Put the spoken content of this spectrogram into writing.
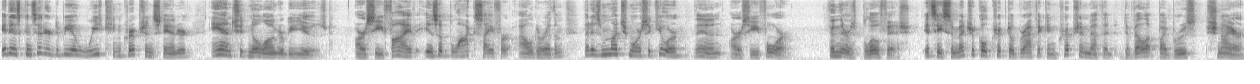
It is considered to be a weak encryption standard and should no longer be used. RC5 is a block cipher algorithm that is much more secure than RC4. Then there's Blowfish. It's a symmetrical cryptographic encryption method developed by Bruce Schneier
